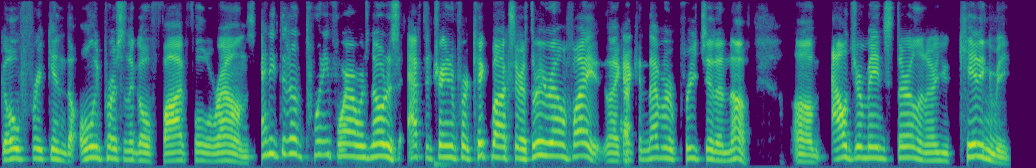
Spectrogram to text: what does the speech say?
go freaking the only person to go five full rounds. And he did it on 24 hours notice after training for a kickboxer, a three round fight. Like, I can never preach it enough. Um, Aljamain Sterling, are you kidding me?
